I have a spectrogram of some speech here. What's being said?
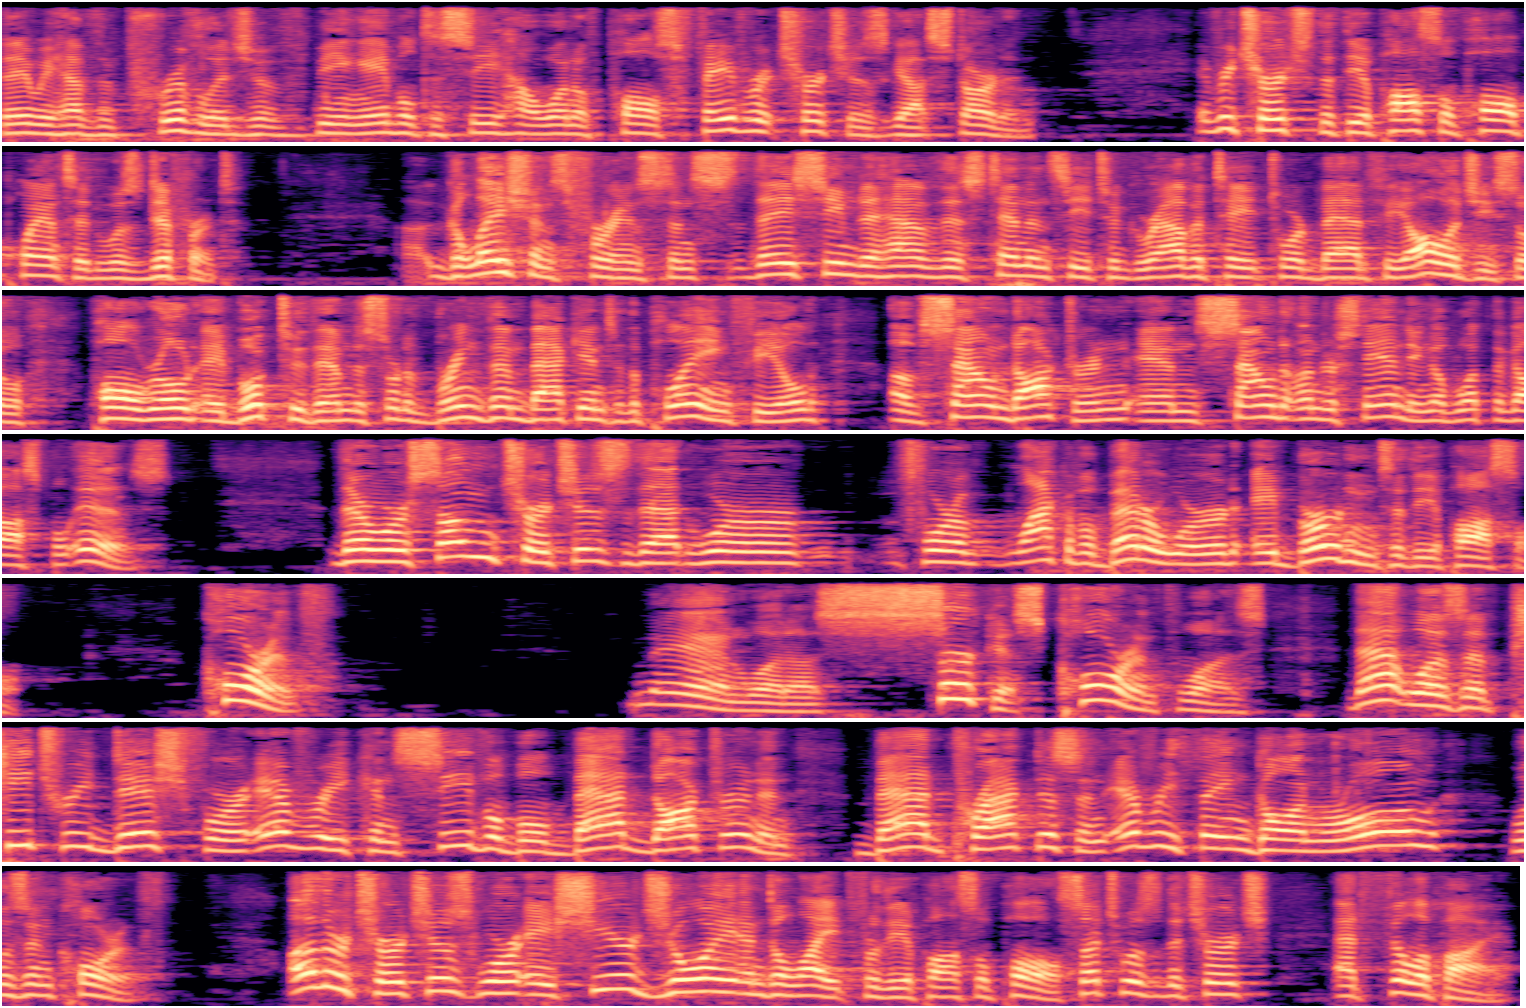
Today we have the privilege of being able to see how one of Paul's favorite churches got started. Every church that the apostle Paul planted was different. Uh, Galatians, for instance, they seem to have this tendency to gravitate toward bad theology. So Paul wrote a book to them to sort of bring them back into the playing field of sound doctrine and sound understanding of what the gospel is. There were some churches that were for a lack of a better word, a burden to the apostle. Corinth. Man, what a circus Corinth was. That was a petri dish for every conceivable bad doctrine and bad practice and everything gone wrong was in Corinth. Other churches were a sheer joy and delight for the apostle Paul. Such was the church at Philippi.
